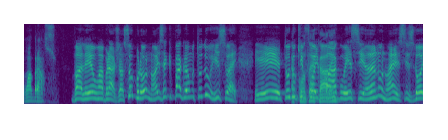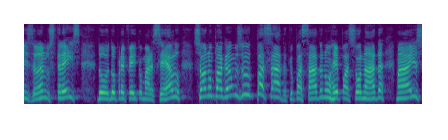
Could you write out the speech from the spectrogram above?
Um abraço. Valeu, um abraço. Já sobrou, nós é que pagamos tudo isso, é. E tudo A que é foi é cara, pago hein? esse ano, não é? Esses dois anos, três do, do prefeito Marcelo, só não pagamos o passado, que o passado não repassou nada, mas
